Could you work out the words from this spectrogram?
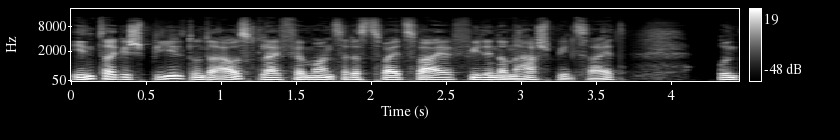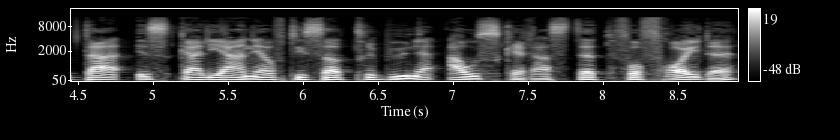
Inter gespielt und der Ausgleich für Monza, das 2-2, fiel in der Nachspielzeit. Und da ist Galliani auf dieser Tribüne ausgerastet vor Freude,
